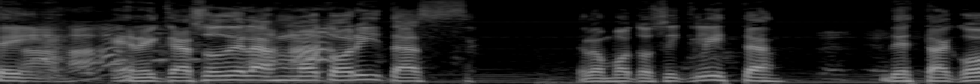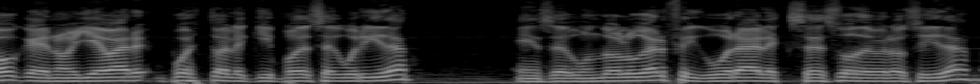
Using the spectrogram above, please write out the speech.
Sí, Ajá. en el caso de las motoritas, de los motociclistas, destacó que no llevar puesto el equipo de seguridad. En segundo lugar, figura el exceso de velocidad.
